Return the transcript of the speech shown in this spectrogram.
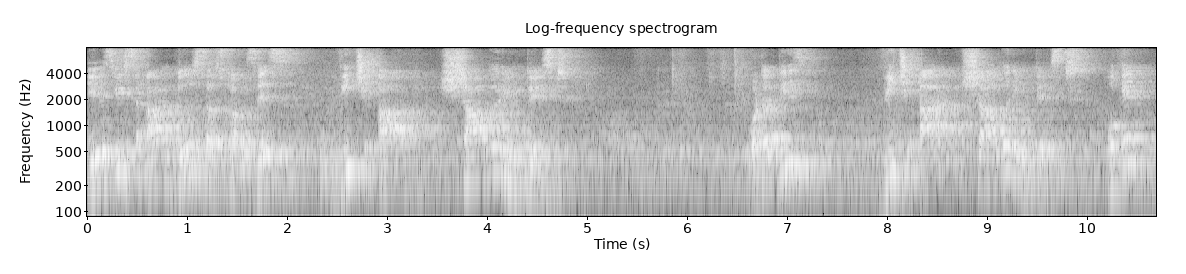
acids are those substances which are sour in taste. What are these? Which are sour in taste. Okay?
